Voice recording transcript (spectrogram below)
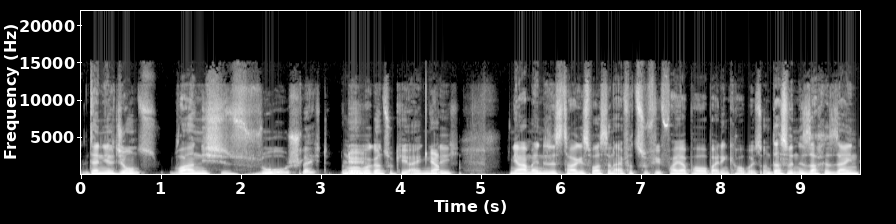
Daniel Jones war nicht so schlecht. War, Nö. war ganz okay eigentlich. Ja. am Ende des Tages war es dann einfach zu viel Firepower bei den Cowboys. Und das wird eine Sache sein,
